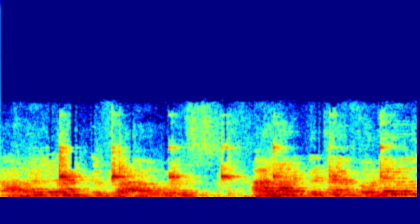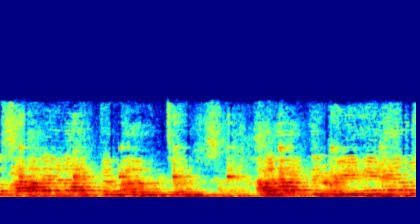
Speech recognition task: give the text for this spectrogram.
I like the flowers. I like the daffodils. I like the mountains. I like the green hills.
